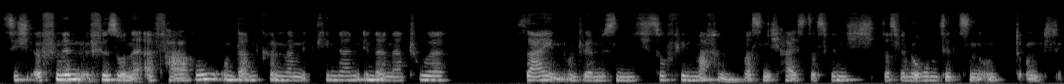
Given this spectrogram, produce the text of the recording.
sich öffnen für so eine Erfahrung. Und dann können wir mit Kindern in der Natur sein und wir müssen nicht so viel machen, was nicht heißt, dass wir nicht, dass wir nur rumsitzen und, und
